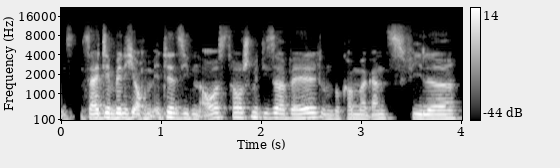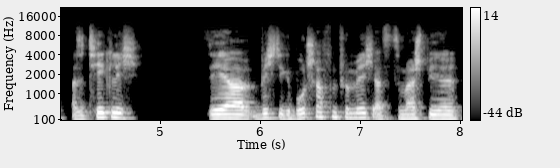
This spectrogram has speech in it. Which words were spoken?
seitdem bin ich auch im intensiven Austausch mit dieser Welt und bekomme ganz viele, also täglich sehr wichtige Botschaften für mich, also zum Beispiel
